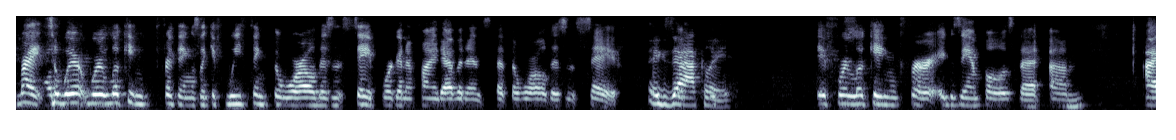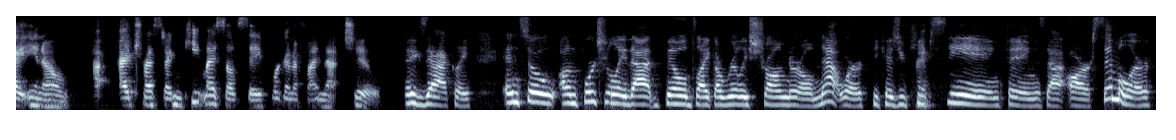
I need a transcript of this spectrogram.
Right. So we're we're looking for things. Like if we think the world isn't safe we're going to find evidence that the world isn't safe. Exactly. If, if we're looking for examples that um i you know I, I trust i can keep myself safe we're going to find that too Exactly. And so unfortunately that builds like a really strong neural network because you keep right. seeing things that are similar.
